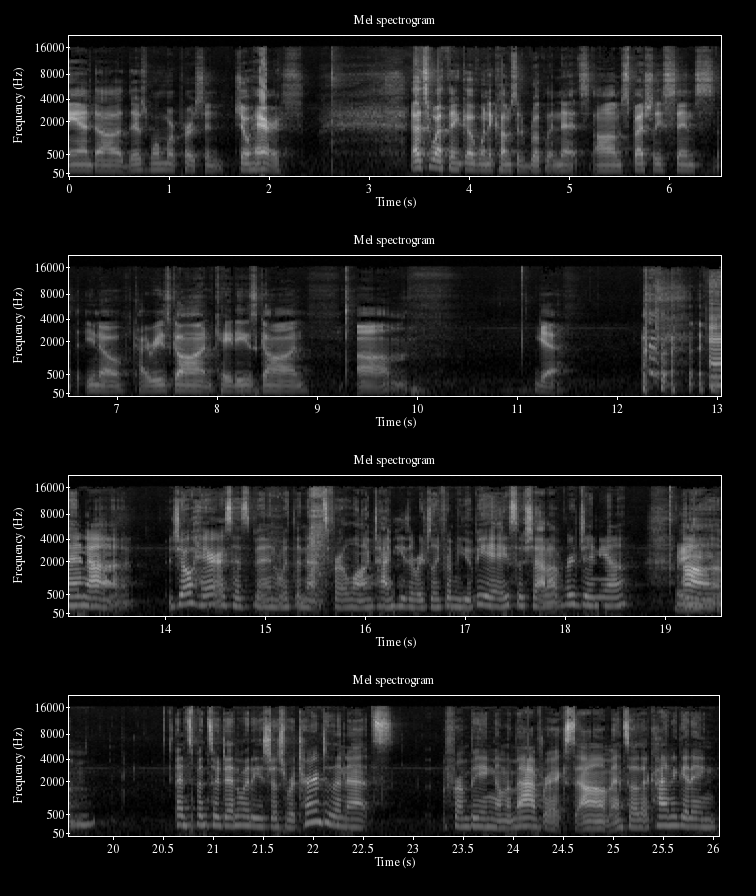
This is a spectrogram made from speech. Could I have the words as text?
And uh, there's one more person, Joe Harris. that's what I think of when it comes to the Brooklyn Nets. Um, especially since you know Kyrie's gone, KD's gone. Um, yeah. and uh, Joe Harris has been with the Nets for a long time. He's originally from UVA, so shout out Virginia. Hey. Um, and Spencer Dinwiddie's just returned to the Nets from being on the Mavericks, um, and so they're kind of getting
